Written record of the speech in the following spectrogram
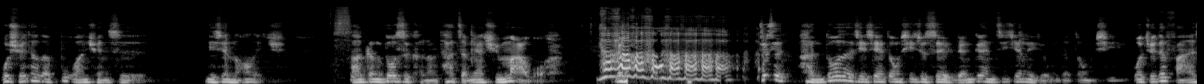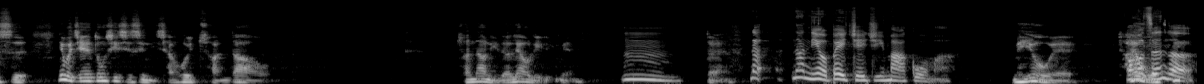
我学到的不完全是那些 knowledge，而更多是可能他怎么样去骂我。就是很多的这些东西，就是人跟人之间那种的东西。我觉得反而是因为这些东西，其实你才会传到传到你的料理里面。嗯，对。那那你有被 JG 骂过吗？没有哎、哦，真的，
